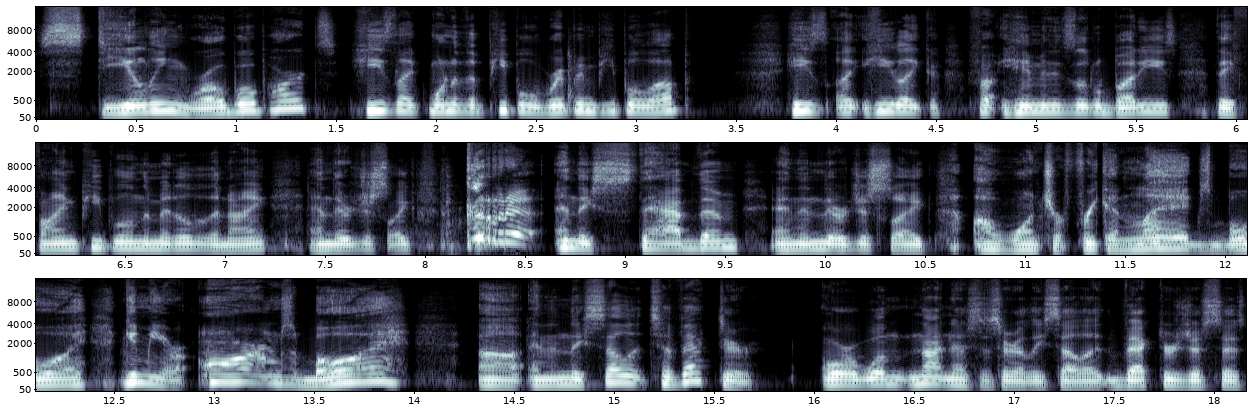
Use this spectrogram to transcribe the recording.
stealing robo parts. He's like one of the people ripping people up. He's like he like him and his little buddies. They find people in the middle of the night and they're just like and they stab them and then they're just like I want your freaking legs, boy. Give me your arms, boy. Uh, and then they sell it to Vector. Or well, not necessarily sell it. Vector just says,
